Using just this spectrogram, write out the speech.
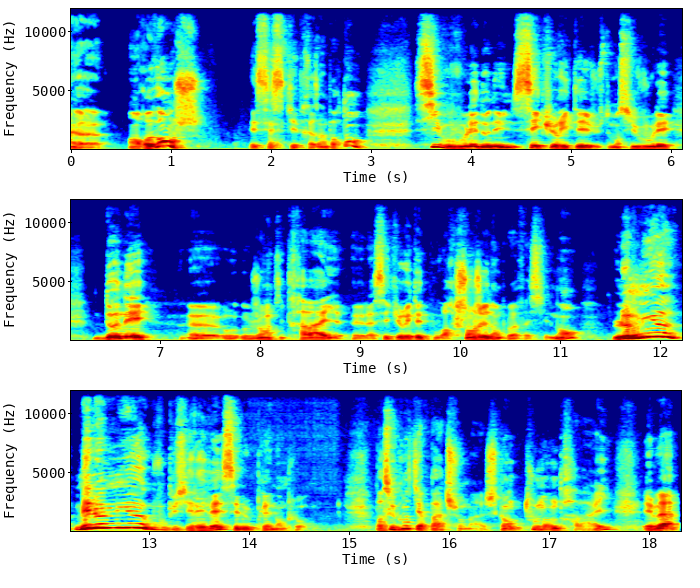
Euh, en revanche, et c'est ce qui est très important, si vous voulez donner une sécurité, justement, si vous voulez donner aux, gens qui travaillent la sécurité de pouvoir changer d'emploi facilement, le mieux, mais le mieux que vous puissiez rêver, c'est le plein emploi. Parce que quand il n'y a pas de chômage, quand tout le monde travaille, eh ben,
